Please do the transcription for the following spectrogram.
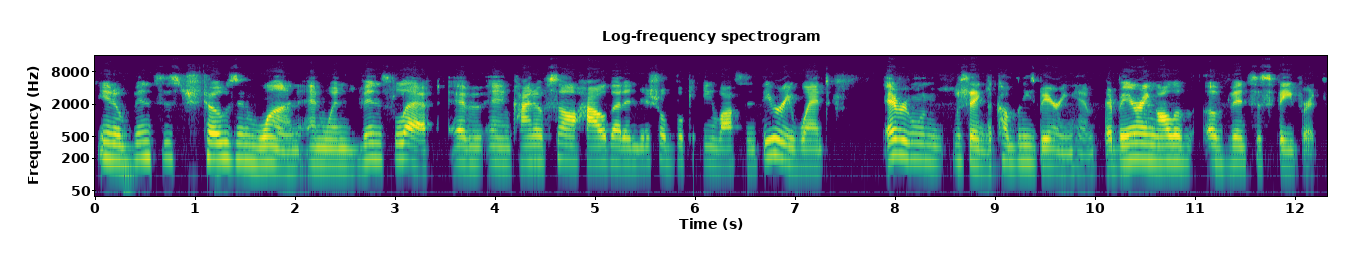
you know, Vince's chosen one, and when Vince left and, and kind of saw how that initial booking of Austin Theory went, everyone was saying the company's burying him. They're burying all of, of Vince's favorites.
